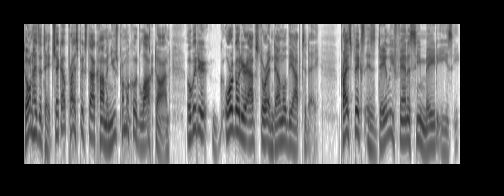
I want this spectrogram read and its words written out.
Don't hesitate. Check out PrizePicks.com and use promo code Locked On, or go to your, or go to your App Store and download the app today. PrizePicks is daily fantasy made easy.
